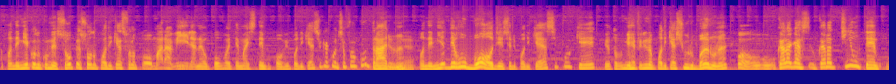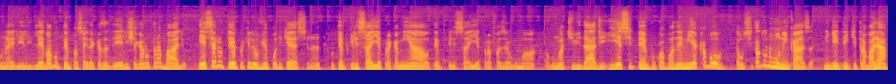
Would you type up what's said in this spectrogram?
A pandemia, quando começou, o pessoal do podcast falou, pô, maravilha, né? O povo vai ter mais tempo para ouvir podcast. E o que aconteceu foi o contrário, né? É. A pandemia derrubou a audiência de podcast, porque eu tô me referindo ao podcast urbano, né? Pô, o, o cara, o cara tinha um tempo, né? Ele, ele levava um tempo para sair da casa dele e chegar no trabalho. Esse era o tempo que ele ouvia podcast, né? O tempo que ele saía para caminhar, o tempo que ele saía para fazer alguma, alguma atividade. E esse tempo com a pandemia acabou. Então, se tá todo mundo em casa, ninguém tem que trabalhar,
